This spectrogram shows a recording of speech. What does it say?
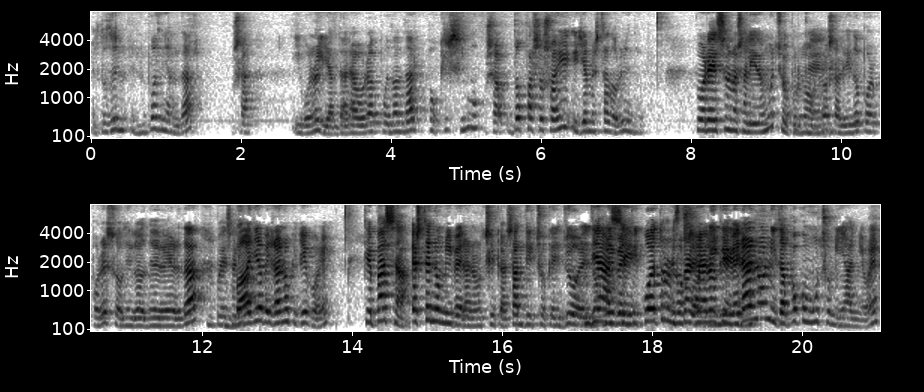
entonces no podía andar. O sea, y bueno, y andar ahora puedo andar poquísimo. O sea, dos pasos ahí y ya me está doliendo. Por eso no ha salido mucho, porque... No, no ha salido por, por eso. Digo, de verdad, vaya verano que llevo, ¿eh? ¿Qué pasa? Este no es mi verano, chicas. Han dicho que yo el 2024 no sea ni mi verano ni tampoco mucho mi año, ¿eh?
